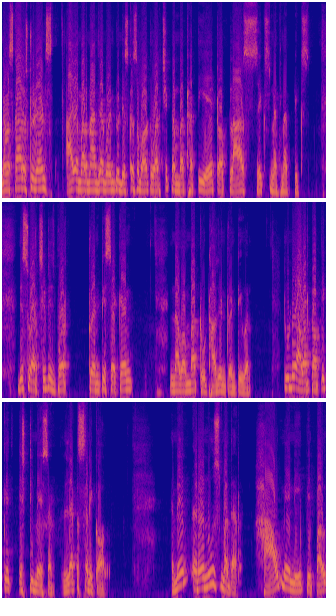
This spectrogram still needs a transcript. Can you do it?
नमस्कार students I am Arnaz going to discuss about worksheet number 38 of class six mathematics this worksheet is for 22nd November 2021 today our topic is estimation let us recall name Renu's mother how many people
